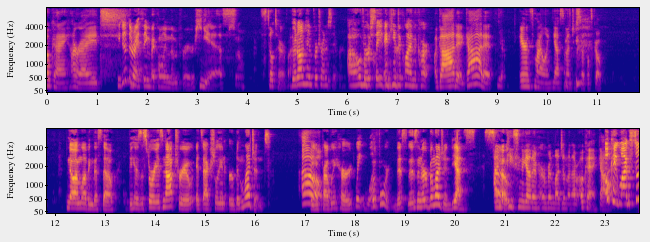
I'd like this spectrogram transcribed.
Okay, all right. He did the right thing by calling them first. Yes. So Still terrifying. good on him for trying to save her. Oh, and for he dec- saving and he her. declined the car. I got it. Got it. Yeah. Erin's smiling. Yes, I'm interested. Let's go. No, I'm loving this though, because the story is not true. It's actually an urban legend that Oh, you've probably heard Wait, what? before. This this is an urban legend, yes. So, I'm piecing together an urban legend that I've. Okay, got it. Okay, well, I'm still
